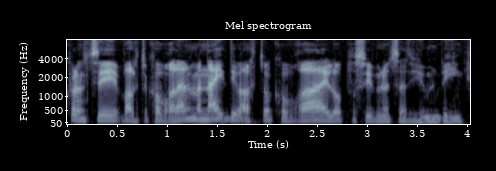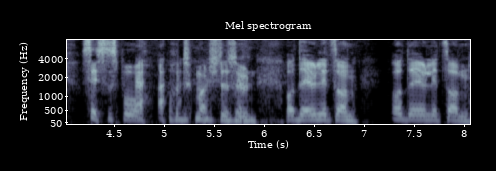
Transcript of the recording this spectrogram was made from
Hvordan de valgte å covre den, men nei, de valgte å covre en låt på syv minutter som heter Human Being. Siste spor på Too Much Too Soon. Og det er jo litt sånn Og det er jo litt sånn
